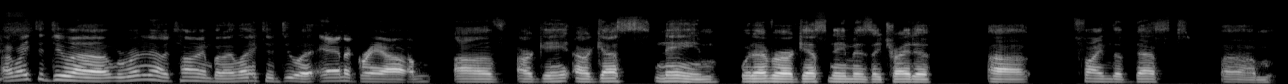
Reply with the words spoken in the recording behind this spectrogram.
I like to do a. We're running out of time, but I like to do an anagram of our game, our guest's name, whatever our guest name is. I try to uh, find the best, um,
